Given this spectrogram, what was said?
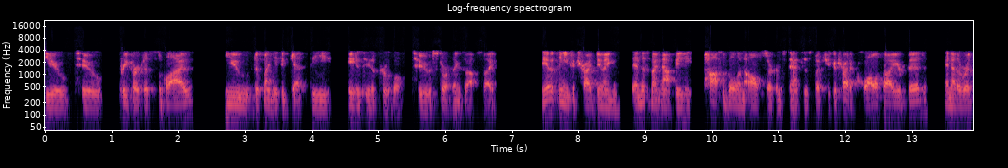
to you to pre-purchase supplies, you just might need to get the agency's approval to store things off site. The other thing you could try doing, and this might not be possible in all circumstances, but you could try to qualify your bid. In other words,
